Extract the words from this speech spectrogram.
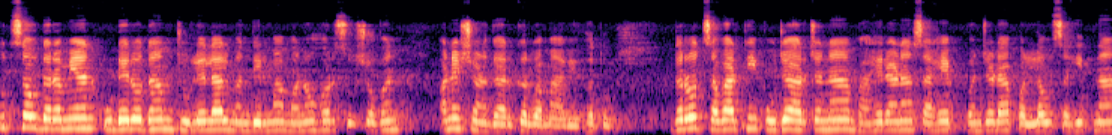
ઉત્સવ દરમિયાન ઉડેરોધામ ઝૂલેલાલ મંદિરમાં મનોહર સુશોભન અને શણગાર કરવામાં આવ્યું હતું. દરરોજ સવારથી પૂજા અર્ચના, ભાહેરાણા સાહેબ પંજડા પલ્લવ સહિતના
